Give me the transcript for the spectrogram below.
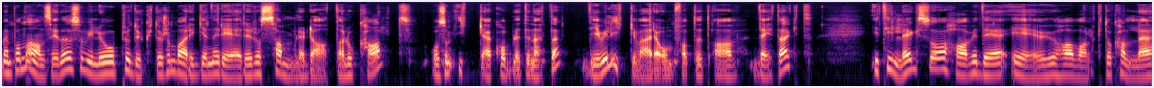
Men på den annen side så vil jo produkter som bare genererer og samler data lokalt, og som ikke er koblet til nettet, de vil ikke være omfattet av DataAct. I tillegg så har vi det EU har valgt å kalle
